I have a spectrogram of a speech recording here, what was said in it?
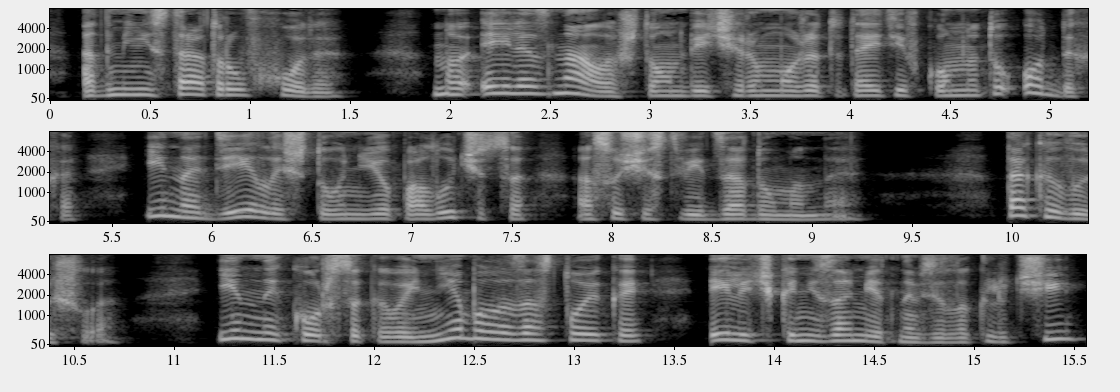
– администратору входа. Но Эля знала, что он вечером может отойти в комнату отдыха, и надеялась, что у нее получится осуществить задуманное. Так и вышло. Инны Корсаковой не было за стойкой, Элечка незаметно взяла ключи,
